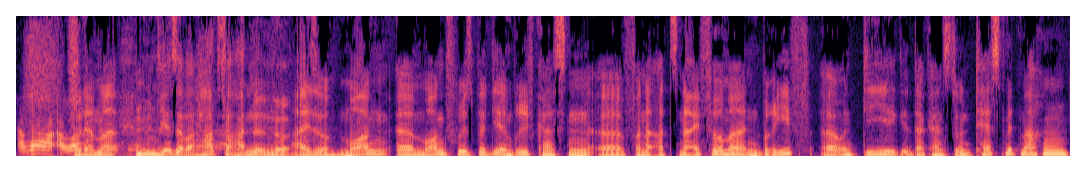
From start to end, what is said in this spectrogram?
aber, aber. Mal, Mit dir ist aber hart verhandeln nur. Also, morgen, äh, morgen früh ist bei dir im Briefkasten äh, von einer Arzneifirma ein Brief äh, und die, da kannst du einen Test mitmachen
